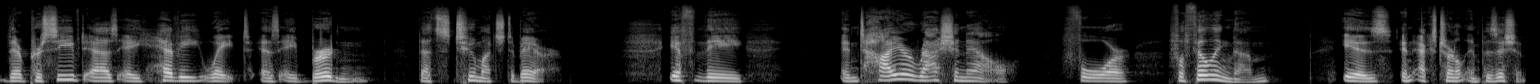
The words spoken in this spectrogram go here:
They're perceived as a heavy weight, as a burden that's too much to bear. If the entire rationale for fulfilling them is an external imposition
